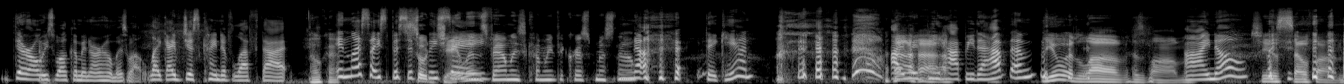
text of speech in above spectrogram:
They're always welcome in our home as well. Like I've just kind of left that. Okay. Unless I specifically so specifically Jalen's say. family's coming to Christmas now? No, they can. I would be happy to have them. You would love his mom. I know. she is so fun.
